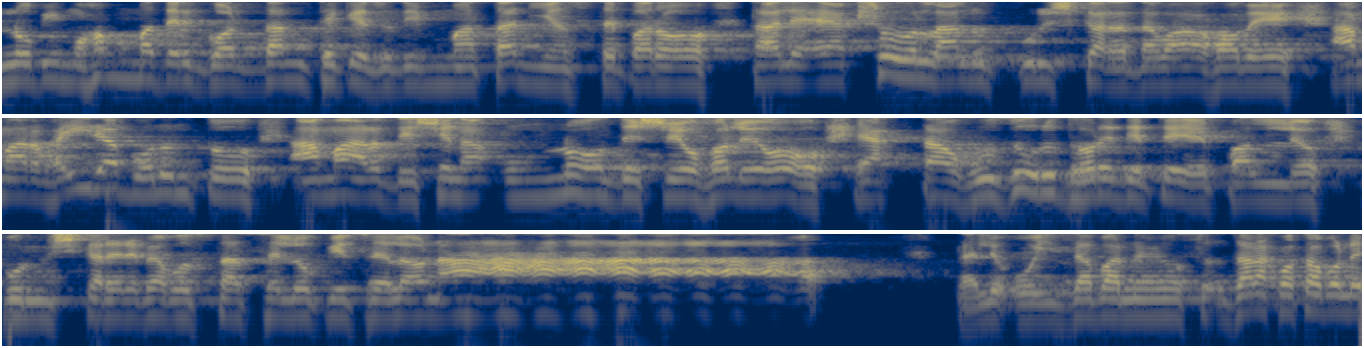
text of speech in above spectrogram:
নবী মোহাম্মদের গর্দান থেকে যদি মাতা নিয়ে আসতে পারো, তাহলে একশো লালুট পুরস্কার দেওয়া হবে। আমার ভাইরা, বলুন তো, আমার দেশে না অন্য দেশে হলেও একটা হুজুর ধরে দিতে পারলেও পুরস্কারের ব্যবস্থা ছিল কি ছিল না। তাহলে ওই জাবানে যারা কথা বলে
